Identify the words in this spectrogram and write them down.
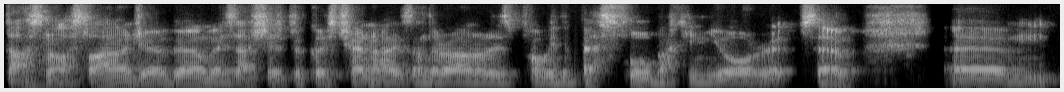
that's not a slight on Joe Gomez. That's just because Trent Alexander-Arnold is probably the best fullback in Europe. So um,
